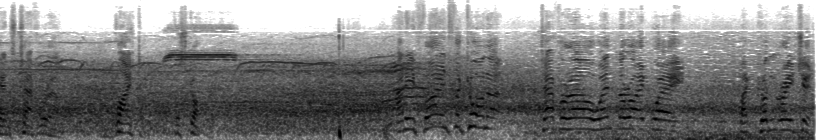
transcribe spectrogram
against Taffarel. Vital for Scotland. And he finds the corner. Taffarel went the right way, but couldn't reach it.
